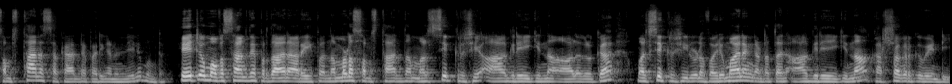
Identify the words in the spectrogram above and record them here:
സംസ്ഥാന സർക്കാരിന്റെ പരിഗണനയിലുമുണ്ട്. ഏറ്റവും അവസാനത്തെ പ്രധാന അറിയിപ്പ് നമ്മുടെ സംസ്ഥാനത്ത് മത്സ്യകൃഷി ആഗ്രഹിക്കുന്ന ആളുകൾക്ക് മത്സ്യകൃഷിയിലൂടെ വരുമാനം കണ്ടെത്താൻ ആഗ്രഹിക്കുന്ന കർഷകർക്ക് വേണ്ടി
